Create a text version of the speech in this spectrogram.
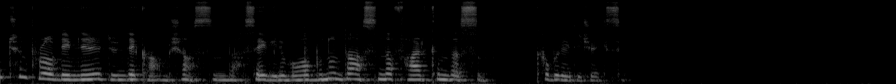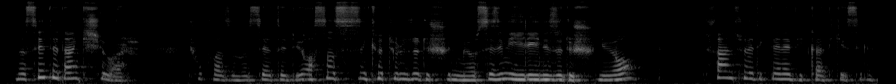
Dünün tüm problemleri dünde kalmış aslında sevgili boğa. Bunun da aslında farkındasın. Kabul edeceksin. Nasihat eden kişi var. Çok fazla nasihat ediyor. Aslında sizin kötülüğünüzü düşünmüyor. Sizin iyiliğinizi düşünüyor. Lütfen söylediklerine dikkat kesilin.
